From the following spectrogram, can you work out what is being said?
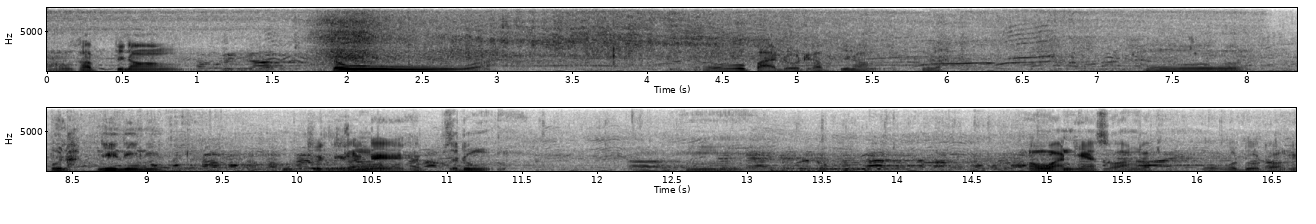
อาครับพี่น้องตู้โอ้ป่าโดดครับพี่น้องนี่ล่ะโอ้โอ้ล่ะนี่นี่นี่เป็นกำลังไงครับ สะดุ้งอืมเอาวันแฮสองครับ โอ้โดดออกแฮ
